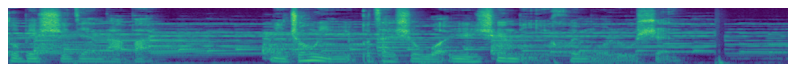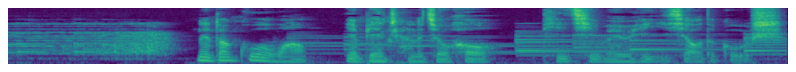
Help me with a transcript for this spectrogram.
都被时间打败。你终于不再是我人生里讳莫如深。那段过往也变成了酒后提起微微一笑的故事。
